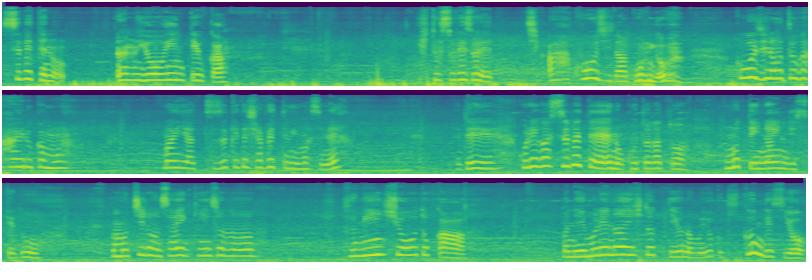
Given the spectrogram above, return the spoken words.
全てのあの要因っていうか人それぞれちあ工事だ今度。工事の音が入るかも。まあいいや続けて喋ってみますね。でこれが全てのことだとは思っていないんですけどもちろん最近その不眠症とか、まあ、眠れない人っていうのもよく聞くんですよ。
